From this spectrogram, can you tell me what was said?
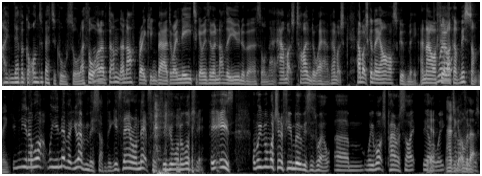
I've never got onto Better Call Saul. I thought I've done enough Breaking Bad. Do I need to go into another universe on that? How much time do I have? How much? How much can they ask of me? And now I feel Well- like I've missed something. You know what? Well, you never, you haven't missed something. It's there on Netflix if you want to watch it. It is. And we've been watching a few movies as well. Um, we watched Parasite the Yeah. other week. How'd you get I on with thought that? it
